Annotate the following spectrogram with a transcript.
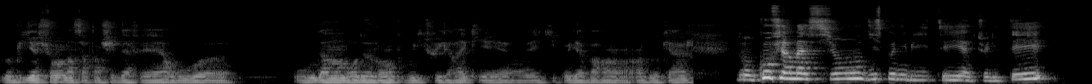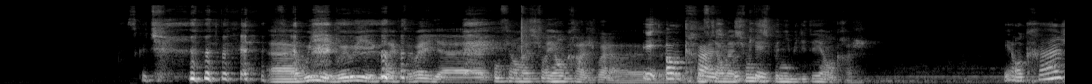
l'obligation d'un certain chiffre d'affaires ou, ou d'un nombre de ventes ou X ou Y et, et qu'il peut y avoir un, un blocage. Donc confirmation, disponibilité, actualité. Est-ce que tu... Euh, oui, oui, oui, exact. Il y a confirmation et ancrage, voilà. Euh, Et ancrage, Confirmation, disponibilité et ancrage. Et ancrage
